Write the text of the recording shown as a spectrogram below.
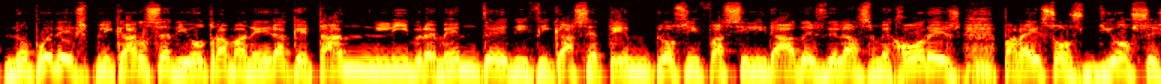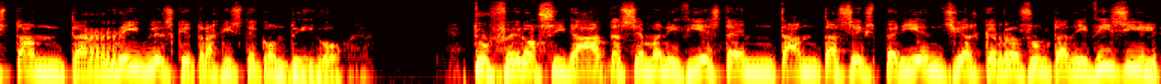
No puede explicarse de otra manera que tan libremente edificase templos y facilidades de las mejores para esos dioses tan terribles que trajiste contigo. Tu ferocidad se manifiesta en tantas experiencias que resulta difícil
